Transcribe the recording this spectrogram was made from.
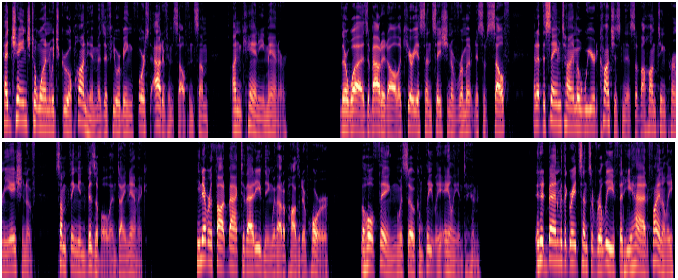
had changed to one which grew upon him as if he were being forced out of himself in some uncanny manner. There was about it all a curious sensation of remoteness of self, and at the same time a weird consciousness of the haunting permeation of something invisible and dynamic. He never thought back to that evening without a positive horror. The whole thing was so completely alien to him. It had been with a great sense of relief that he had, finally,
